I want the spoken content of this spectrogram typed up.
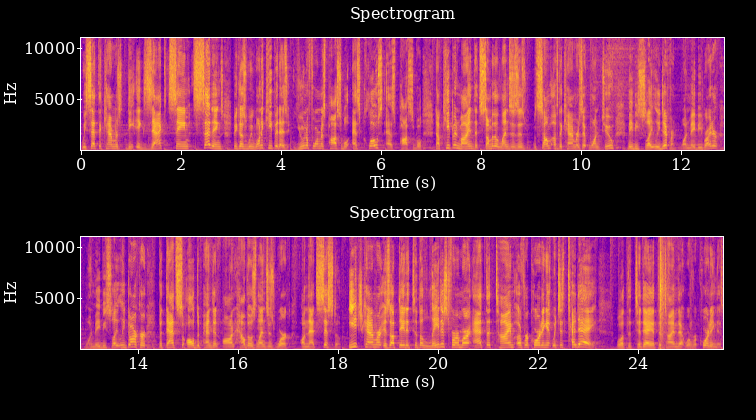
We set the cameras the exact same settings because we want to keep it as uniform as possible, as close as possible. Now keep in mind that some of the lenses is some of the cameras at 1.2 may be slightly different. One may be brighter, one one may be slightly darker, but that's all dependent on how those lenses work on that system. Each camera is updated to the latest firmware at the time of recording it, which is today well, at the, today at the time that we're recording this.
